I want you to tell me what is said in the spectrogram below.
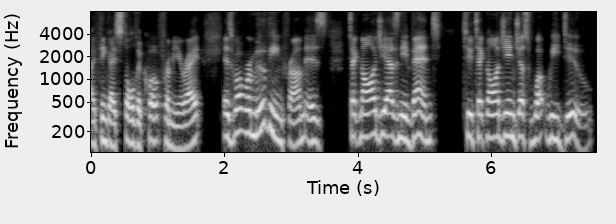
I think I stole the quote from you, right? Is what we're moving from is technology as an event to technology and just what we do.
